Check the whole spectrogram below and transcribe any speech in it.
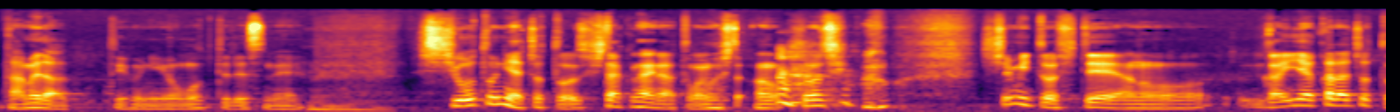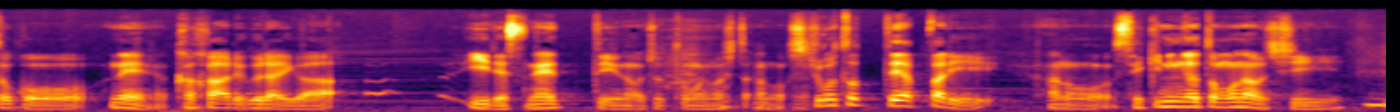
ダメだっていうふうに思ってですね、うん、仕事にはちょっとしたくないなと思いました。あの趣味としてあの外野からちょっとこうね関わるぐらいがいいですねっていうのをちょっと思いました。あの仕事ってやっぱりあの責任が伴うし、うん、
